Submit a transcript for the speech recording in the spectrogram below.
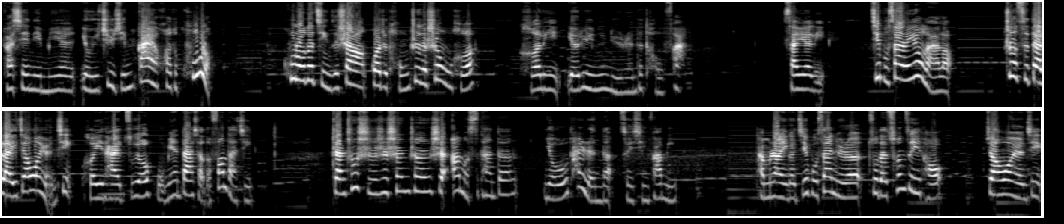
发现里面有一具已经钙化的骷髅。骷髅的颈子上挂着铜制的圣物盒，盒里有一女女人的头发。三月里，吉普赛人又来了，这次带来一架望远镜和一台足有鼓面大小的放大镜。展出时是声称是阿姆斯特丹犹太人的最新发明。他们让一个吉普赛女人坐在村子一头，将望远镜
